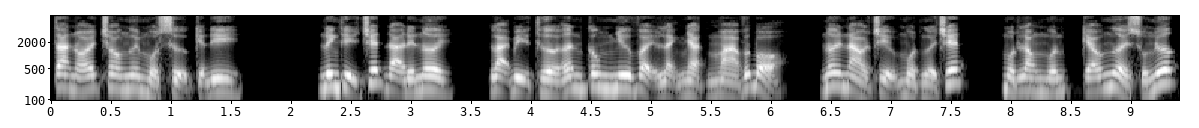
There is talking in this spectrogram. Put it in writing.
ta nói cho ngươi một sự kiện đi. Ninh thị chết đã đến nơi, lại bị thừa ân công như vậy lạnh nhạt mà vứt bỏ, nơi nào chịu một người chết, một lòng muốn kéo người xuống nước,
